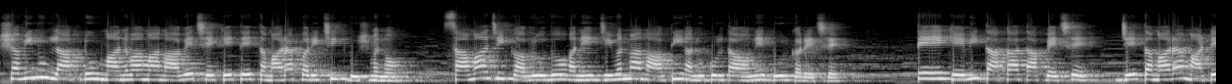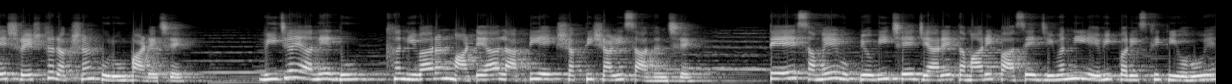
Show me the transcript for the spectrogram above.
શમીનું લાકડું માનવામાં આવે છે કે તે તમારા પરિચિત દુશ્મનો, સામાજિક અવરોધો અને જીવનમાં આવતી અનુકૂળતાઓને દૂર કરે છે. તે એક એવી તાકાત આપે છે જે તમારા માટે શ્રેષ્ઠ રક્ષણ પૂરું પાડે છે. વિજય અને દુઃખ નિવારણ માટે આ લાકડી એક શક્તિશાળી સાધન છે. તે સમયે ઉપયોગી છે જ્યારે તમારી પાસે જીવનની એવી પરિસ્થિતિઓ હોય,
